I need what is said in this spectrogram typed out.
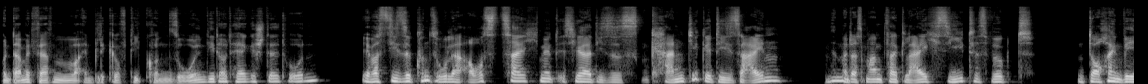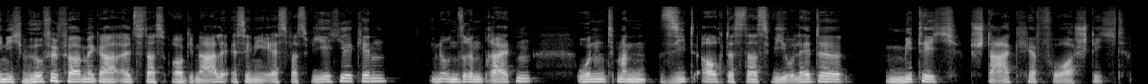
Und damit werfen wir mal einen Blick auf die Konsolen, die dort hergestellt wurden. Ja, was diese Konsole auszeichnet, ist ja dieses kantige Design. Wenn man das mal im Vergleich sieht, es wirkt doch ein wenig würfelförmiger als das originale SNES, e was wir hier kennen, in unseren Breiten. Und man sieht auch, dass das Violette mittig stark hervorsticht.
